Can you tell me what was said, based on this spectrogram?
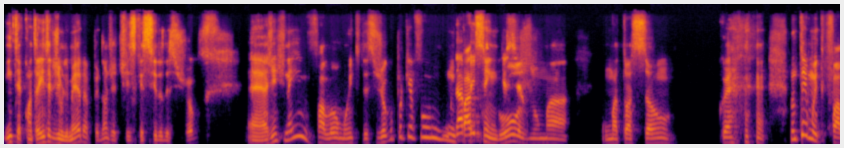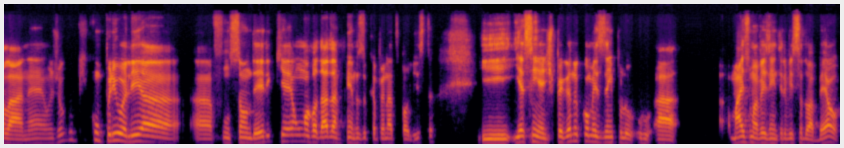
Inter, contra a Inter de Limeira, perdão, já tinha esquecido desse jogo. É, a gente nem falou muito desse jogo porque foi um Ainda empate sem gols, uma, uma atuação. Não tem muito o que falar, né? Um jogo que cumpriu ali a, a função dele, que é uma rodada a menos do Campeonato Paulista. E, e assim, a gente pegando como exemplo, a, mais uma vez a entrevista do Abel,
